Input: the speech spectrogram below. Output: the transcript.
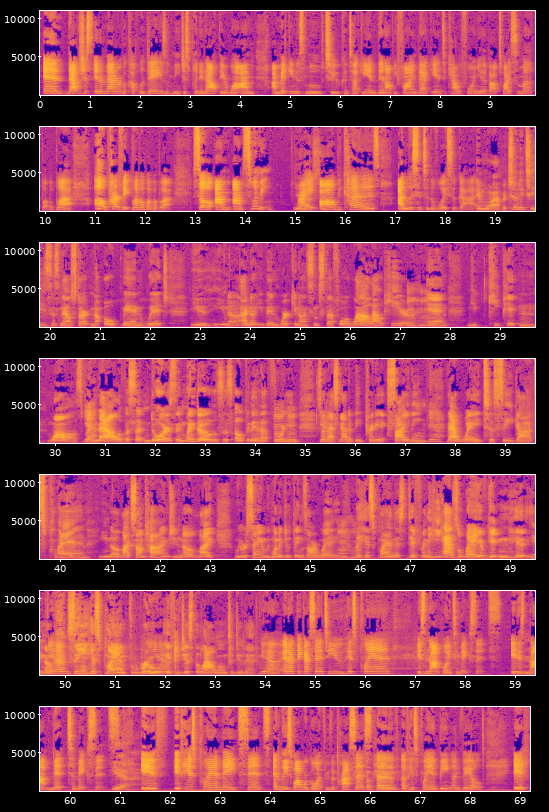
And that was just in a matter of a couple of days of me just putting it out there. Well, I'm I'm making this move to Kentucky, and then I'll be flying back into California about twice a month. Blah blah blah. Oh, perfect. Blah blah blah blah blah. So I'm I'm swimming, yes. right? All because I listen to the voice of God. And more opportunities is now starting to open, which you you know, I know you've been working on some stuff for a while out here mm-hmm. and you keep hitting walls, but yeah. now all of a sudden doors and windows is opening up for mm-hmm. you. So yeah. that's got to be pretty exciting yeah. that way to see God's plan. You know, like sometimes, you know, like we were saying, we want to do things our way, mm-hmm. but His plan is different. And He has a way of getting His, you know, yeah. seeing His plan through if you just allow Him to do that. Yeah. And I think I said to you, His plan is not going to make sense. It is not meant to make sense. Yeah. If if his plan made sense, at least while we're going through the process okay. of, of his plan being unveiled, if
